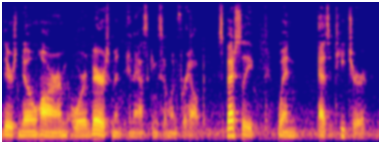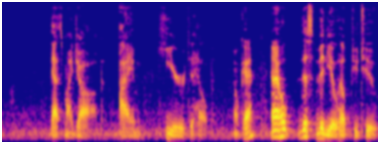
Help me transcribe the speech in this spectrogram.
There's no harm or embarrassment in asking someone for help, especially when, as a teacher, that's my job. I am here to help. Okay? And I hope this video helped you too.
